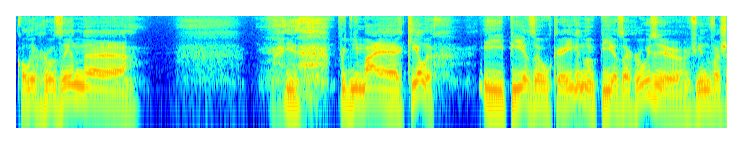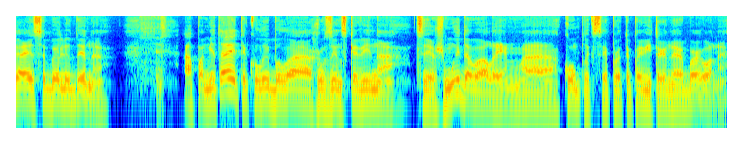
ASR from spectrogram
Коли грузин е, піднімає келих і п'є за Україну, п'є за Грузію, він вважає себе людиною. А пам'ятаєте, коли була грузинська війна? Це ж ми давали їм е, комплекси протиповітряної оборони.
